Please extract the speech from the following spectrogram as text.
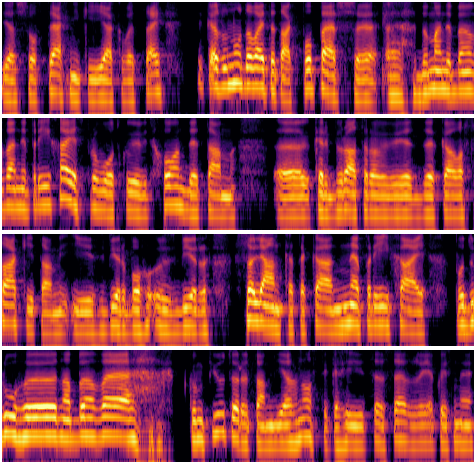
Я що в техніці, як ви цей. Я кажу, ну давайте так. По-перше, е, до мене BMW не приїхає з проводкою від Honda, там е, карбюратор від Kawasaki, там і збір, збір солянка така не приїхає. По-друге, на BMW комп'ютери, там діагностика, і це все вже якось не,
